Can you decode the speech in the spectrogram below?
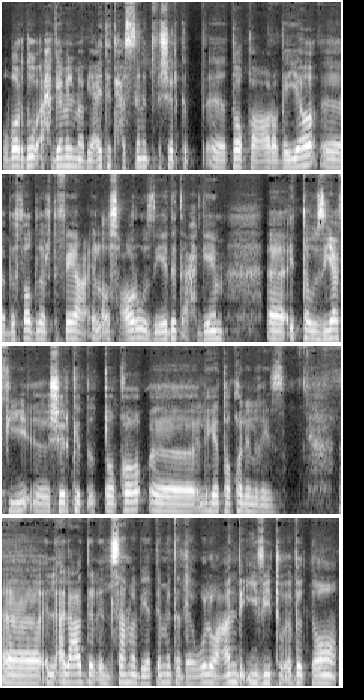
وبرضو أحجام المبيعات اتحسنت في شركة طاقة عربية بفضل ارتفاع الأسعار وزيادة أحجام التوزيع في شركة الطاقة اللي هي طاقة للغاز. الألعد السهم بيتم تداوله عند EV to EBITDA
